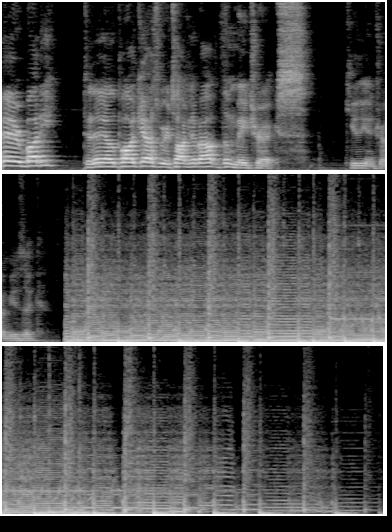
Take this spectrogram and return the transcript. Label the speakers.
Speaker 1: Hey everybody! Today on the podcast we were talking about The Matrix. Cue the intro music.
